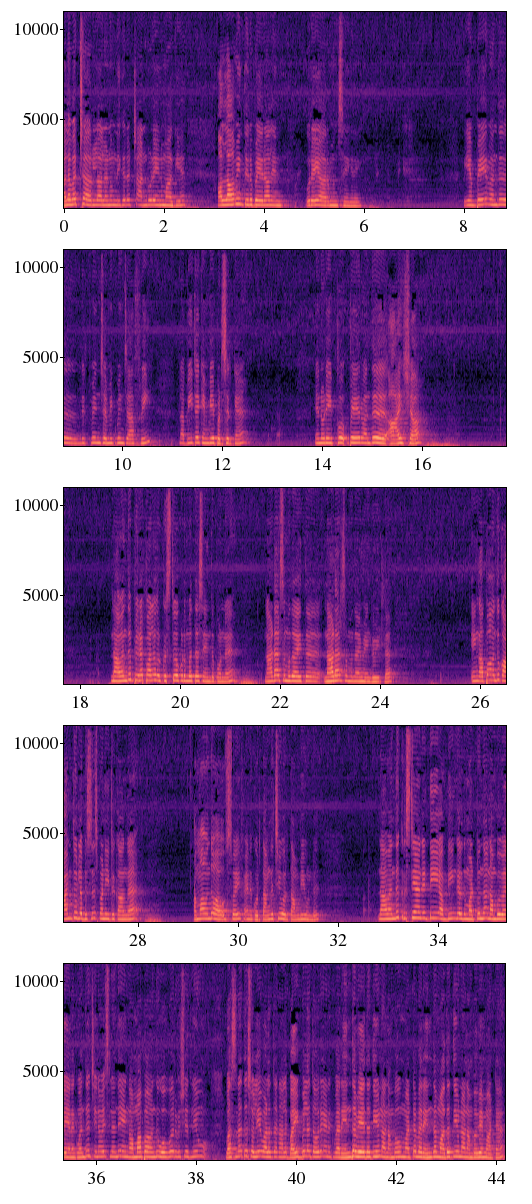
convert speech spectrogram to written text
அளவற்ற அருளாளனும் நிகரற்ற அன்புடையனும் ஆகிய அல்லாவின் திருப்பெயரால் என் உரையை ஆரம்பம் செய்கிறேன். என் பேர் வந்து லிட்வின் ஜெமிக்வின் ஜாஃப்ரி. நான் பிடெக் எம்பிஏ படிச்சிருக்கேன். என்னுடைய இப்போ பேர் வந்து ஆயிஷா. நான் வந்து பிறப்பால் ஒரு கிறிஸ்துவ குடும்பத்தை சேர்ந்த பொண்ணு. நாடார் சமுதாயத்தை நாடார் சமுதாயம் எங்கள் வீட்டில் எங்கள் அப்பா வந்து கோயம்புத்தூரில் பிஸ்னஸ் பண்ணிகிட்டு இருக்காங்க. அம்மா வந்து ஹவுஸ் ஒய்ஃப் எனக்கு ஒரு தங்கச்சி ஒரு தம்பி உண்டு. நான் வந்து கிறிஸ்டியானிட்டி அப்படிங்கிறது மட்டும்தான் நம்புவேன். எனக்கு வந்து சின்ன வயசுலேருந்தே எங்கள் அம்மா அப்பா வந்து ஒவ்வொரு விஷயத்துலையும் வசனத்தை சொல்லி வளர்த்தனால பைபிளை தவிர எனக்கு வேறு எந்த வேதத்தையும் நான் நம்பவும் மாட்டேன். வேறு எந்த மதத்தையும் நான் நம்பவே மாட்டேன்.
